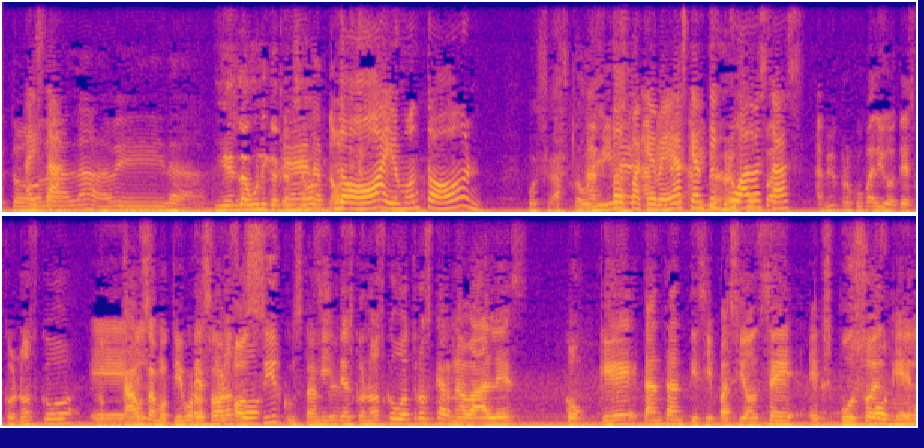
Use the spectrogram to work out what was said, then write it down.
toda Ahí está. la vida. Y es la única canción. No, hay un montón. Pues hasta A mí ahorita. Pues me- para a que veas qué anticuado preocupa- estás. A mí me preocupa, digo, desconozco... eh, Causa, motivo, razón o circunstancia. Sí, desconozco otros carnavales con qué tanta anticipación se expuso el,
